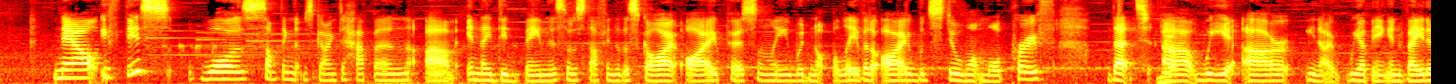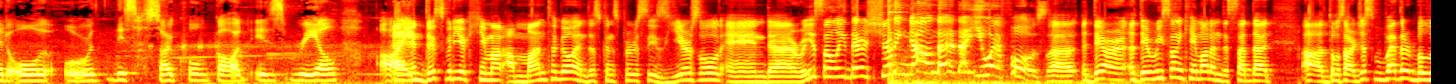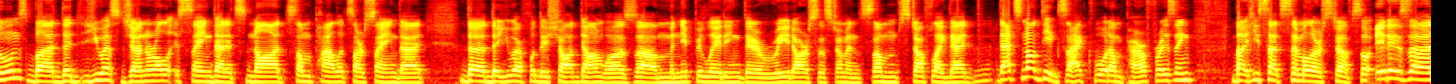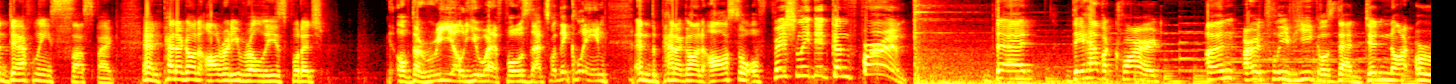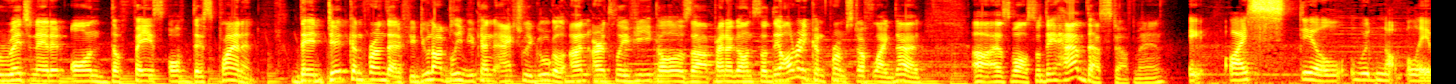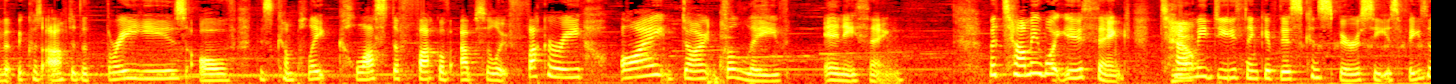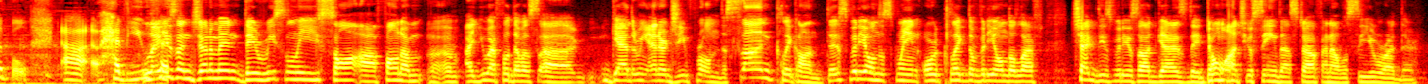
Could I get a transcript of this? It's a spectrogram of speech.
Now, if this was something that was going to happen um, and they did beam this sort of stuff into the sky, I personally would not believe it. I would still want more proof that Yep. uh, we are, you know, we are being invaded or or this so-called God is real. I and this video came out a month ago, and this conspiracy is years old. And uh, recently, they're shooting down the, the UFOs. Uh, they are. They recently came out and they said that uh, those are just weather balloons. But the U.S. general is saying that it's not. Some pilots are saying that the the UFO they shot down was uh, manipulating their radar system and some stuff like that. That's not the exact quote. I'm paraphrasing. But he said similar stuff, so it is uh, definitely suspect. And Pentagon already released footage of the real UFOs, that's what they claimed. And the Pentagon also officially did confirm that they have acquired unearthly vehicles that did not originated on the face of this planet. They did confirm that. If you do not believe, you can actually Google unearthly vehicles, uh, Pentagon. So they already confirmed stuff like that uh, as well. So they have that stuff, man. I still would not believe it because after the three years of this complete clusterfuck of absolute fuckery, I don't believe anything. But tell me what you think. Tell Yeah. me, do you think if this conspiracy is feasible? Uh, have you Ladies heard- and gentlemen, they recently saw uh, found a, a, a UFO that was uh, gathering energy from the sun. Click on this video on the screen or click the video on the left. Check these videos out, guys. They don't want you seeing that stuff, and I will see you right there.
